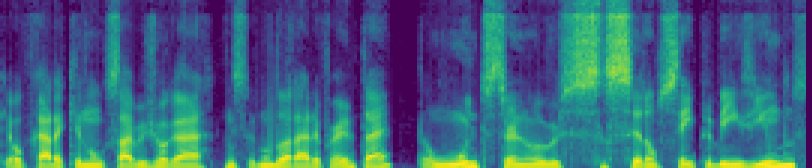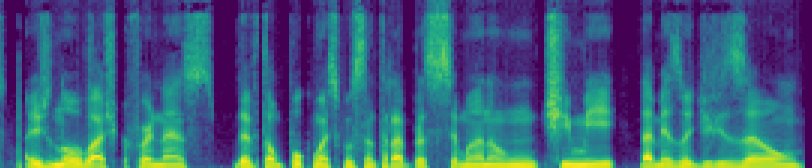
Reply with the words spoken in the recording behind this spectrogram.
que é o cara que não sabe jogar no segundo horário prime time. Então muitos turnovers serão sempre bem-vindos. Mas de novo, acho que o Fornés deve estar um pouco mais concentrado para essa semana. Um time da mesma divisão,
